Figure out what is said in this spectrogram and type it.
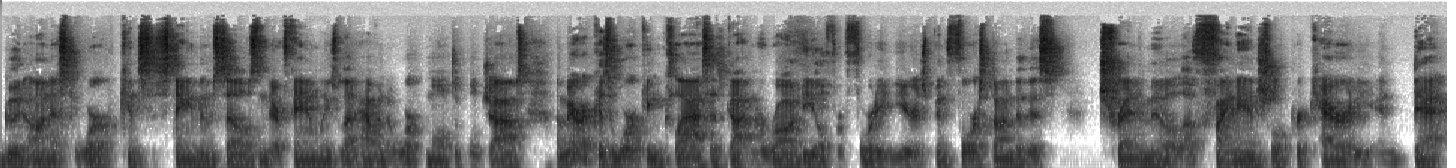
good, honest work can sustain themselves and their families without having to work multiple jobs. America's working class has gotten a raw deal for 40 years, been forced onto this treadmill of financial precarity and debt,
